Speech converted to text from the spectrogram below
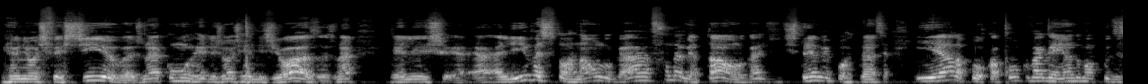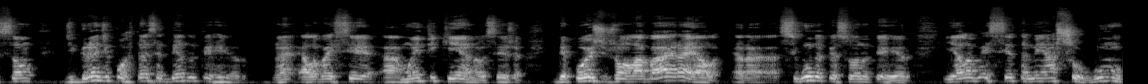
reuniões festivas, né, como religiões religiosas, né, eles é, ali vai se tornar um lugar fundamental, um lugar de extrema importância. E ela, pouco a pouco, vai ganhando uma posição de grande importância dentro do terreiro. Né? Ela vai ser a mãe pequena, ou seja, depois de João Labá era ela, era a segunda pessoa no terreiro. E ela vai ser também a Shogun,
